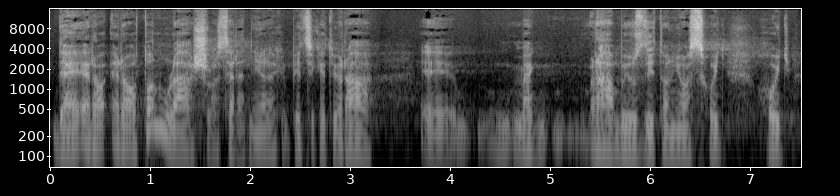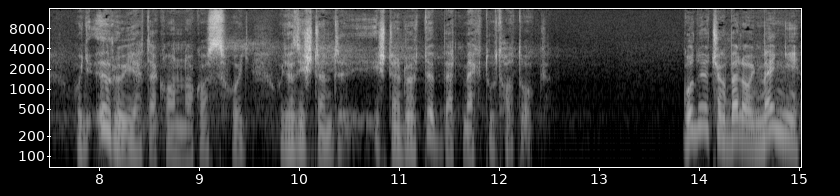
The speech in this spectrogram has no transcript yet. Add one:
De erre, erre a tanulásra szeretnél picit rá, meg rábűzdítani az, hogy, hogy, hogy örüljetek annak az, hogy, hogy az Isten, Istenről többet megtudhatok. Gondolj csak bele, hogy mennyi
